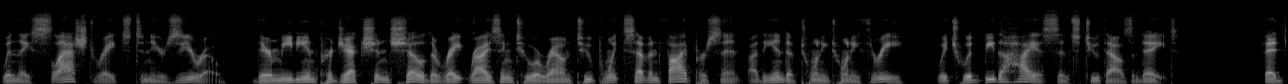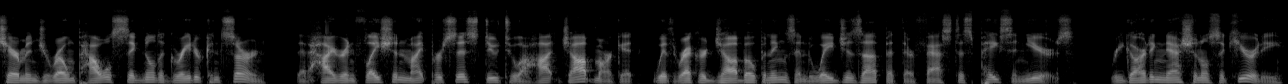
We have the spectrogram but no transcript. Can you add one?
when they slashed rates to near zero. Their median projections show the rate rising to around 2.75% by the end of 2023, which would be the highest since 2008. Fed Chairman Jerome Powell signaled a greater concern that higher inflation might persist due to a hot job market, with record job openings and wages up at their fastest pace in years. Regarding national security,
